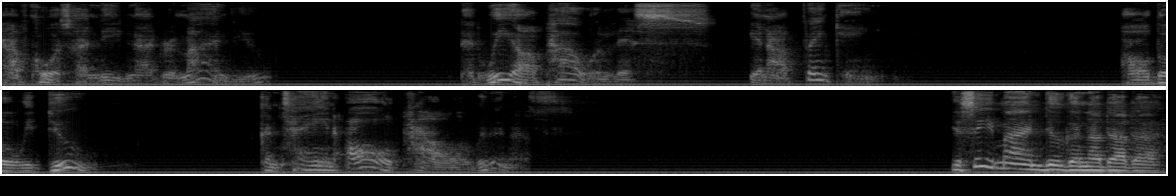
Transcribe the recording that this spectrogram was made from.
Of course, I need not remind you that we are powerless in our thinking, although we do contain all power within us. You see, Duga Nadada,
